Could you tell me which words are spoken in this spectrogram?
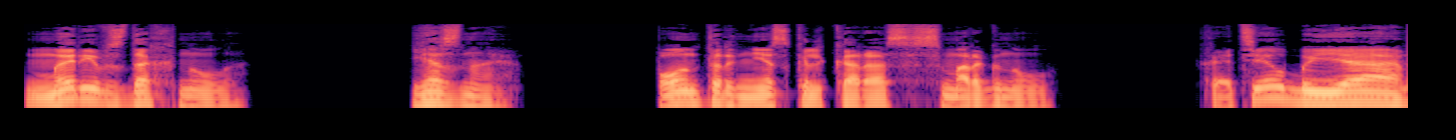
Мэри вздохнула. Я знаю. Понтер несколько раз сморгнул. Хотел бы я...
